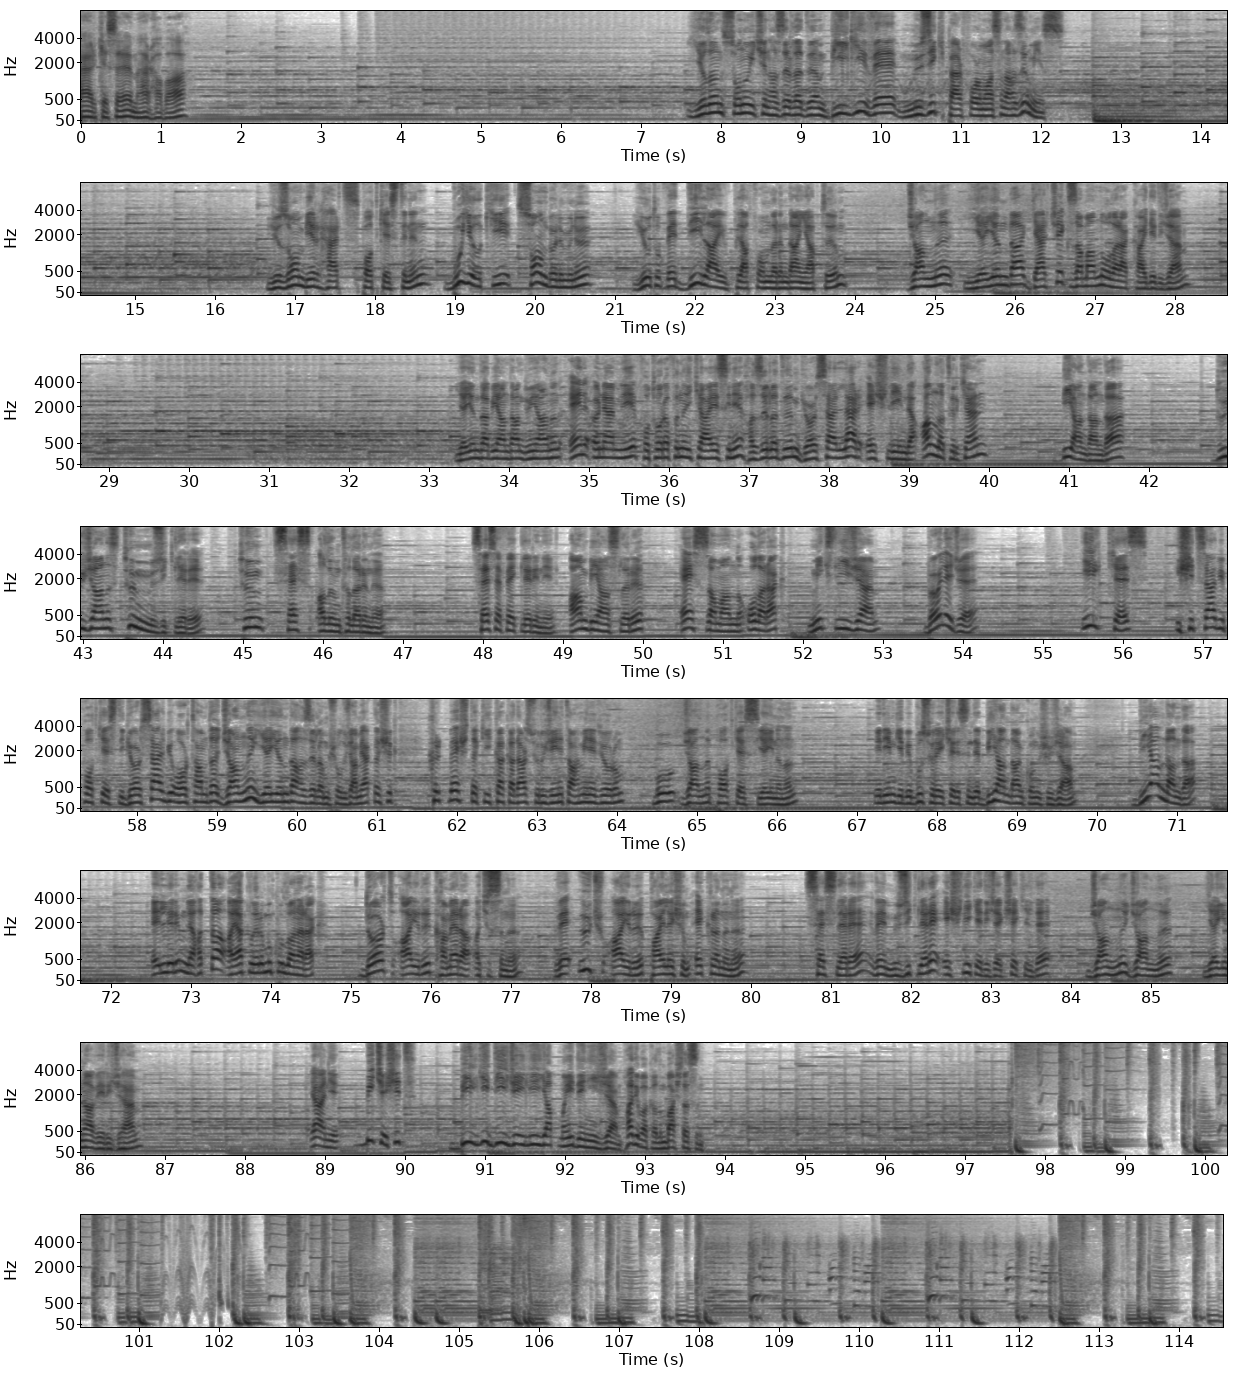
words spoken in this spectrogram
Herkese merhaba. Yılın sonu için hazırladığım bilgi ve müzik performansına hazır mıyız? 111 Hz podcast'inin bu yılki son bölümünü YouTube ve D-Live platformlarından yaptığım canlı yayında gerçek zamanlı olarak kaydedeceğim. Yayında bir yandan dünyanın en önemli fotoğrafının hikayesini hazırladığım görseller eşliğinde anlatırken bir yandan da duyacağınız tüm müzikleri, tüm ses alıntılarını, ses efektlerini, ambiyansları eş zamanlı olarak mixleyeceğim. Böylece ilk kez işitsel bir podcast'i görsel bir ortamda canlı yayında hazırlamış olacağım. Yaklaşık 45 dakika kadar süreceğini tahmin ediyorum bu canlı podcast yayınının. Dediğim gibi bu süre içerisinde bir yandan konuşacağım. Bir yandan da ellerimle hatta ayaklarımı kullanarak 4 ayrı kamera açısını ve 3 ayrı paylaşım ekranını seslere ve müziklere eşlik edecek şekilde canlı canlı yayına vereceğim. Yani bir çeşit bilgi DJ'liği yapmayı deneyeceğim. Hadi bakalım başlasın.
